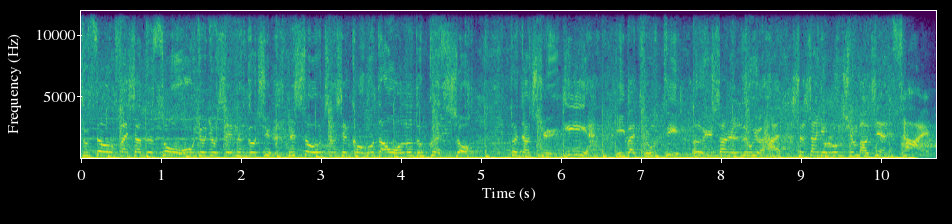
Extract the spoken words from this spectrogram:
独奏犯下的错误，又有谁能够去忍受？争先恐后当网络的刽子手，断章取义，一败涂地。鳄鱼伤人六月寒，山上有龙泉宝剑菜。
